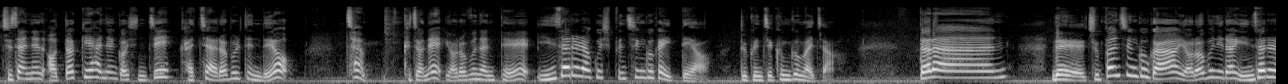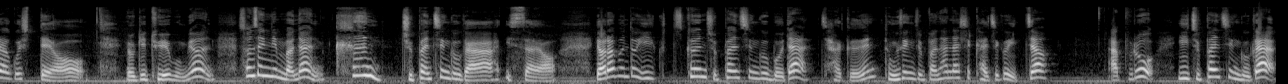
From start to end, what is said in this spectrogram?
주산은 어떻게 하는 것인지 같이 알아볼 텐데요. 참, 그 전에 여러분한테 인사를 하고 싶은 친구가 있대요. 누군지 궁금하죠? 따란! 네, 주판 친구가 여러분이랑 인사를 하고 싶대요. 여기 뒤에 보면 선생님만한 큰 주판 친구가 있어요. 여러분도 이 큰 주판 친구보다 작은 동생 주판 하나씩 가지고 있죠? 앞으로 이 주판 친구가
